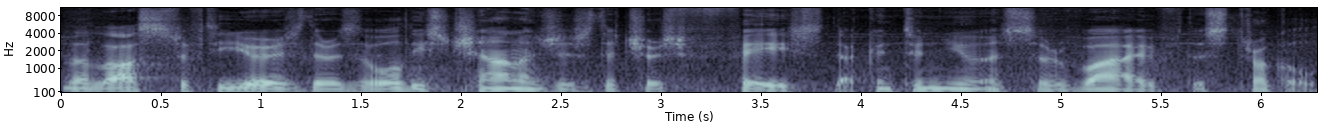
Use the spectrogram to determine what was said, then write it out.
In the last 50 years, there's all these challenges the church faced that continue and survive the struggle.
